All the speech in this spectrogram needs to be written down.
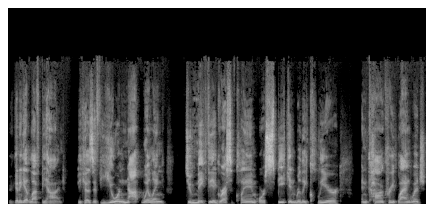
you're going to get left behind. Because if you're not willing to make the aggressive claim or speak in really clear and concrete language,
